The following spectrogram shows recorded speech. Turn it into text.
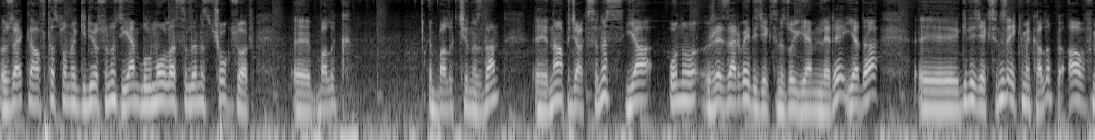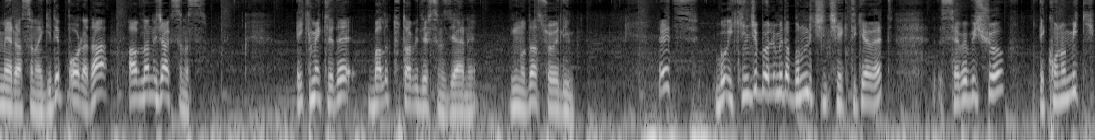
özellikle hafta sonu gidiyorsunuz yem bulma olasılığınız çok zor ee, balık balıkçınızdan. Ee, ne yapacaksınız? Ya onu rezerve edeceksiniz o yemleri ya da e, gideceksiniz ekmek alıp av merasına gidip orada avlanacaksınız. ekmekle de balık tutabilirsiniz yani. Bunu da söyleyeyim. Evet bu ikinci bölümü de bunun için çektik evet. Sebebi şu ekonomik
